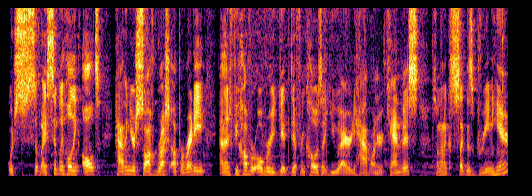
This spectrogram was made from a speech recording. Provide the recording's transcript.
Which by simply holding Alt, having your soft brush up already. And then if you hover over, you get different colors that you already have on your canvas. So I'm to select this green here.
